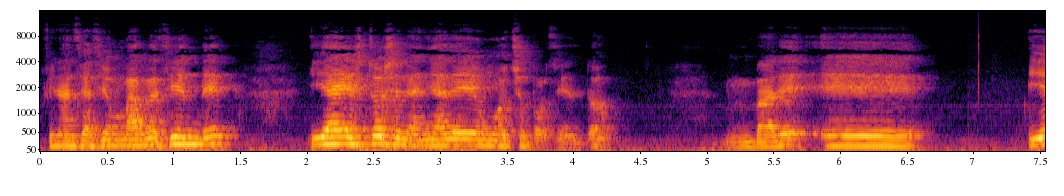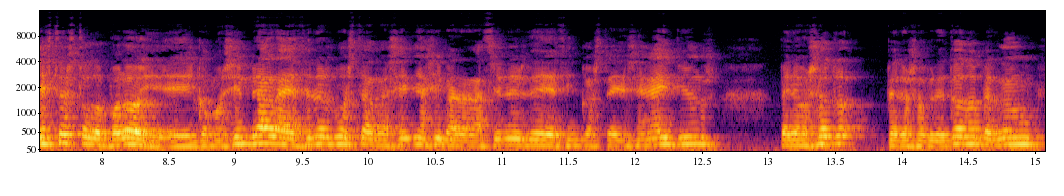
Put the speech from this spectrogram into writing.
financiación más reciente y a esto se le añade un 8%. ¿Vale? Eh, y esto es todo por hoy. Eh, como siempre, agradeceros vuestras reseñas y valoraciones de 5 estrellas en iTunes, pero, vosotros, pero sobre todo, perdón,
